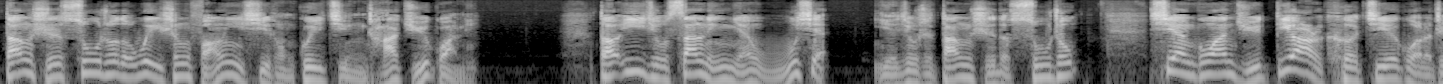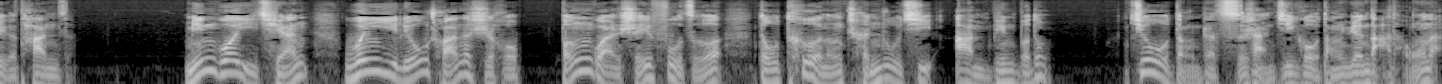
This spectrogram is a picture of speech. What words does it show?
当时苏州的卫生防疫系统归警察局管理，到一九三零年吴县，也就是当时的苏州县公安局第二科接过了这个摊子。民国以前，瘟疫流传的时候，甭管谁负责，都特能沉住气，按兵不动。就等着慈善机构当冤大头呢。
